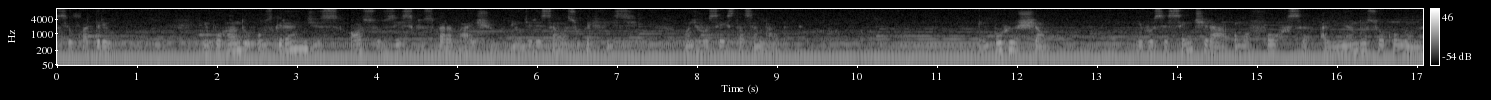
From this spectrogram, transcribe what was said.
seu quadril, empurrando os grandes ossos isquios para baixo em direção à superfície onde você está sentada. Empurre o chão e você sentirá uma força alinhando sua coluna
